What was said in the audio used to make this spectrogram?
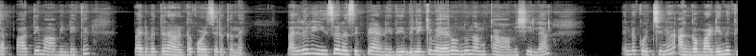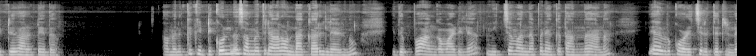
ചപ്പാത്തി മാവിന്റെയൊക്കെ പരുവത്തിനാണ് കേട്ടോ കുഴച്ചെടുക്കുന്നത്. നല്ലൊരു ഈസി റെസിപ്പിയാണ് ഇത് ഇതിലേക്ക് വേറെ ഒന്നും നമുക്ക് ആവശ്യമില്ല. എന്റെ കൊച്ചിന് അംഗൻവാടിയിൽ നിന്ന് കിട്ടിയതാണ് കേട്ടോ ഇത്. അവനക്ക് കിട്ടിക്കൊണ്ടിരുന്ന സമയത്ത് ഞങ്ങൾ ഉണ്ടാക്കാറില്ലായിരുന്നു. ഇതിപ്പോൾ അംഗൻവാടിയിൽ മിച്ചം വന്നപ്പോൾ ഞങ്ങൾക്ക് തന്നതാണ്. ഞാൻ ഇവിടെ കുഴച്ചെടുത്തിട്ടുണ്ട്.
